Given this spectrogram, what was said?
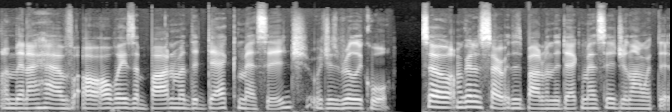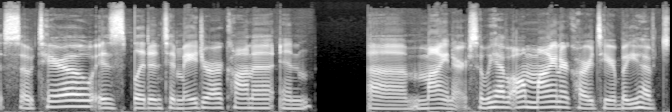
And then I have always a bottom of the deck message, which is really cool. So I'm going to start with this bottom of the deck message along with this. So tarot is split into major arcana and um, minor. So we have all minor cards here, but you have t-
